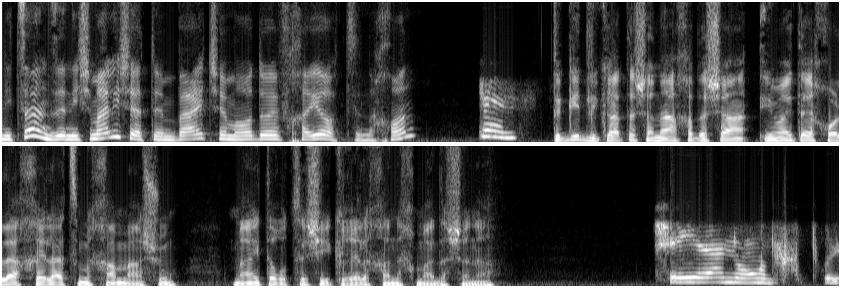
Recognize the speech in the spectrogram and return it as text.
ניצן, זה נשמע לי שאתם בית שמאוד אוהב חיות, זה נכון? כן. תגיד, לקראת השנה החדשה, אם היית יכול לאחל לעצמך משהו, מה היית רוצה שיקרה לך נחמד השנה? שיהיה לנו עוד חתול.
